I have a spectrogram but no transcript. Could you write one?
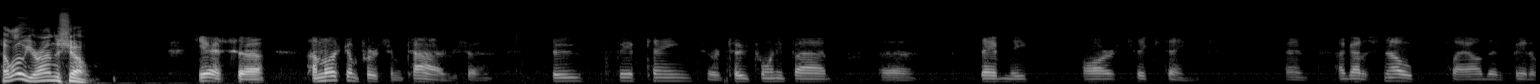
Hello, you're on the show. Yes, uh, I'm looking for some tires, uh, two 15s or two 25, uh, 70 or 16s. And I got a snow plow that fit a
